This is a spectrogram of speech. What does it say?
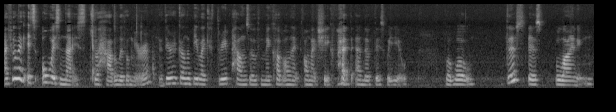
I feel like it's always nice to have a little mirror. There's gonna be like three pounds of makeup on it on my cheek by the end of this video. But whoa this is blinding.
